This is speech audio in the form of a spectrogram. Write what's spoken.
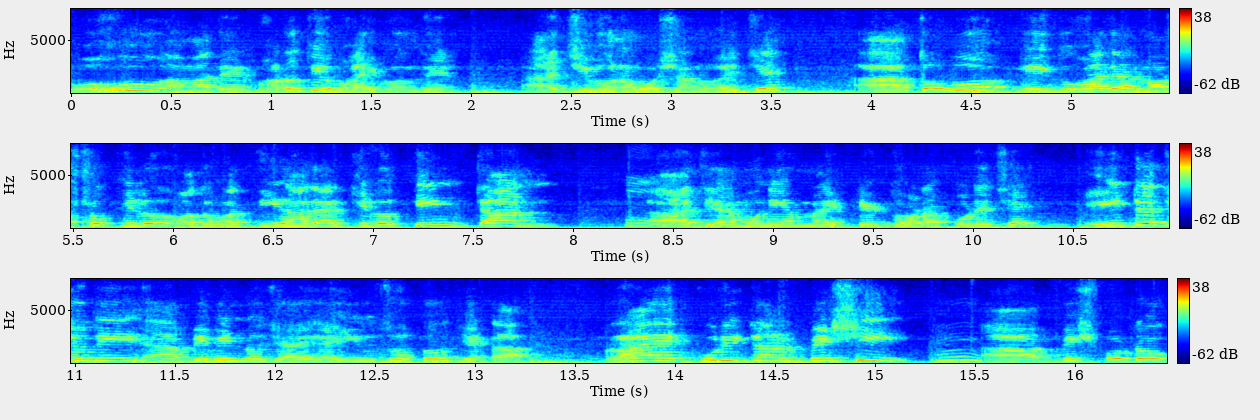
বহু আমাদের ভারতীয় ভাই বোনদের জীবন অবসান হয়েছে। তবুও এই দু হাজার নশো কিলো অথবা তিন হাজার কিলো তিন টান যে অ্যামোনিয়াম নাইট্রেট ধরা পড়েছে এইটা যদি বিভিন্ন জায়গায় ইউজ হতো যেটা প্রায় কুড়িটার বেশি বিস্ফোটক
